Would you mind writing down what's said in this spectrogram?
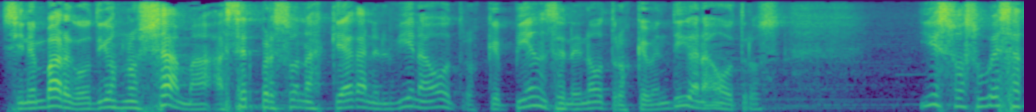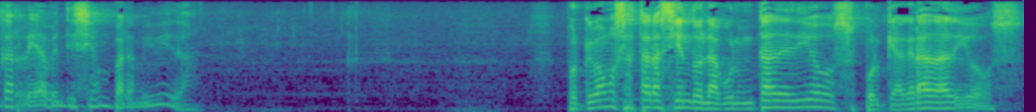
Sin embargo, Dios nos llama a ser personas que hagan el bien a otros, que piensen en otros, que bendigan a otros. Y eso a su vez acarrea bendición para mi vida. Porque vamos a estar haciendo la voluntad de Dios, porque agrada a Dios.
